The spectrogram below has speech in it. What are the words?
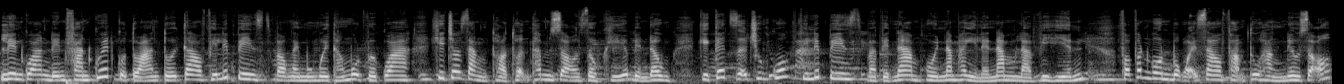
Liên quan đến phán quyết của Tòa án tối cao Philippines vào ngày 10 tháng 1 vừa qua khi cho rằng thỏa thuận thăm dò dầu khí ở Biển Đông ký kết giữa Trung Quốc, Philippines và Việt Nam hồi năm 2005 là vi hiến, Phó phát ngôn Bộ Ngoại giao Phạm Thu Hằng nêu rõ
